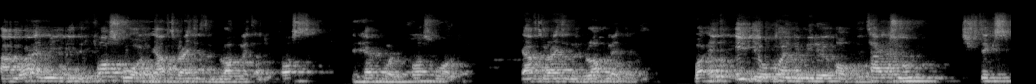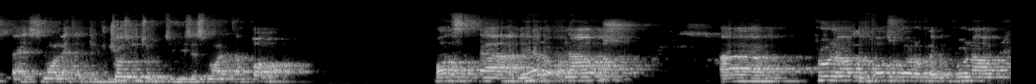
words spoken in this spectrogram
And what I mean is the first word, you have to write it in block letters. The first, the head word, the first word, you have to write it in block letters. But if, they occur in the middle of the title, take a small letter. You've chosen to, to use a small letter form. But uh, the head of nouns, uh, pronouns, the first word of every pronoun,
